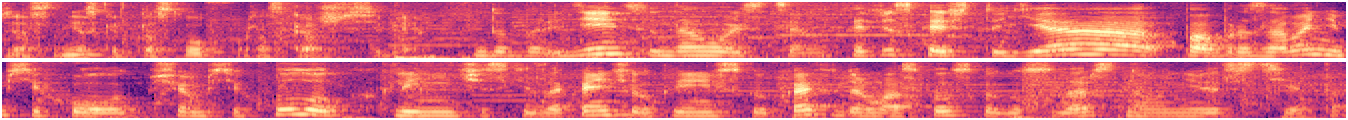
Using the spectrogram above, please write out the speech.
если несколько слов расскажешь о себе. Добрый день, с удовольствием. Хочу сказать, что я по образованию психолог, причем психолог клинический, заканчивал клиническую кафедру Московского государственного университета.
